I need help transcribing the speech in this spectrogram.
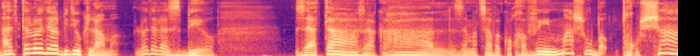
אתה לא יודע בדיוק למה, לא יודע להסביר. זה אתה, זה הקהל, זה מצב הכוכבים, משהו בתחושה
